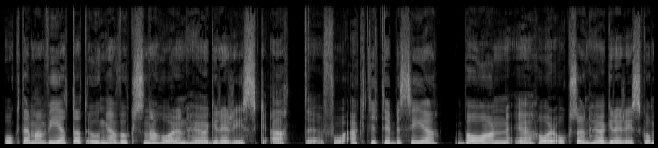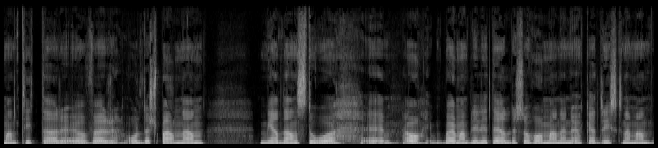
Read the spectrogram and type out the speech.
Och där man vet att unga vuxna har en högre risk att eh, få aktiv tbc. Barn eh, har också en högre risk om man tittar över åldersspannen. Medan då, eh, ja, börjar man bli lite äldre så har man en ökad risk när man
